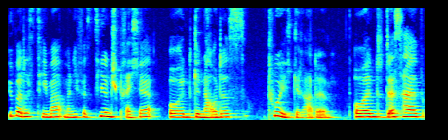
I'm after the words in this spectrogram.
über das Thema Manifestieren spreche. Und genau das tue ich gerade. Und deshalb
